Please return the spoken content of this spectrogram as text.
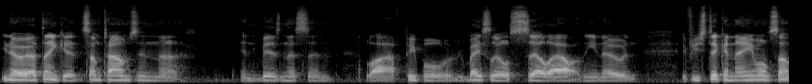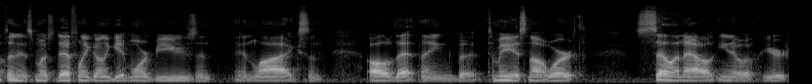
you know I think it sometimes in the in business and life people basically will sell out. and You know, and if you stick a name on something, it's most definitely going to get more views and and likes and all of that thing. But to me, it's not worth selling out. You know, your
